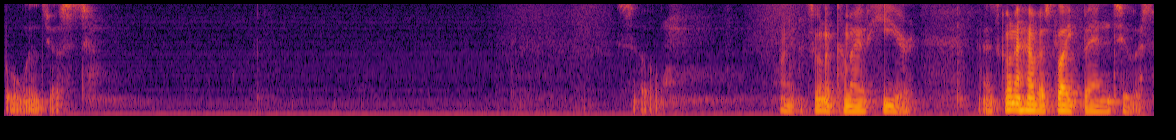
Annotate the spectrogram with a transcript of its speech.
But we'll just So right, it's going to come out here. And it's going to have a slight bend to it.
